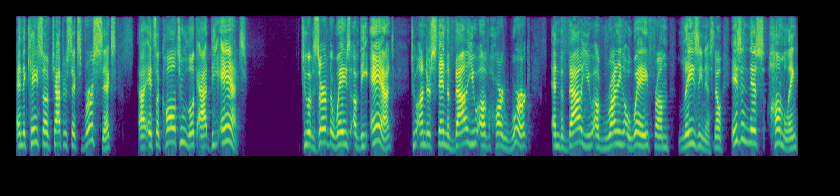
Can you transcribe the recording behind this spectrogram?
In the case of chapter 6, verse 6, uh, it's a call to look at the ant, to observe the ways of the ant, to understand the value of hard work and the value of running away from laziness. Now, isn't this humbling?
